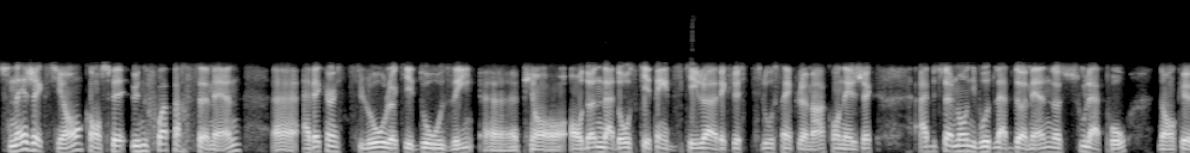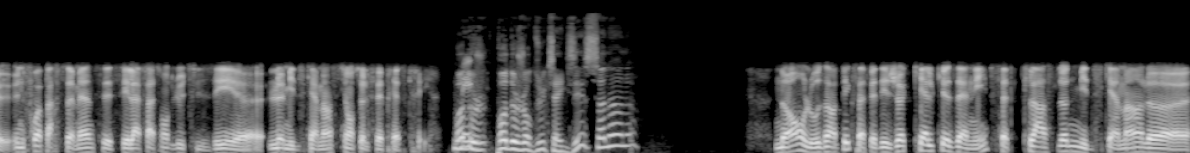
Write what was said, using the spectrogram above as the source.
C'est une injection qu'on se fait une fois par semaine euh, avec un stylo qui est dosé, euh, puis on, donne la dose qui est indiquée là, avec le stylo simplement, qu'on injecte habituellement au niveau de l'abdomen, sous la peau. Donc, euh, une fois par semaine, c'est, la façon de l'utiliser, le médicament, si on se le fait prescrire. Pas, d'aujourd'hui que ça existe, ça, là? Non, l'Ozempic, ça fait déjà quelques années. cette classe-là de médicaments, là, euh,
